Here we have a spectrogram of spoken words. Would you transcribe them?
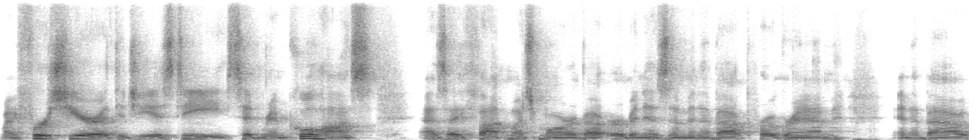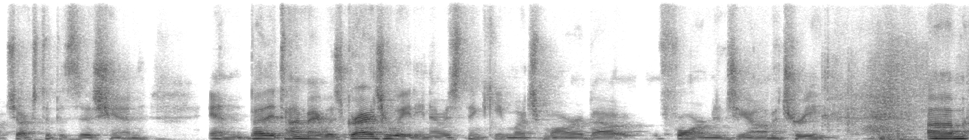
my first year at the GSD said Rem Koolhaas, as I thought much more about urbanism and about program and about juxtaposition. And by the time I was graduating, I was thinking much more about form and geometry. Um,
